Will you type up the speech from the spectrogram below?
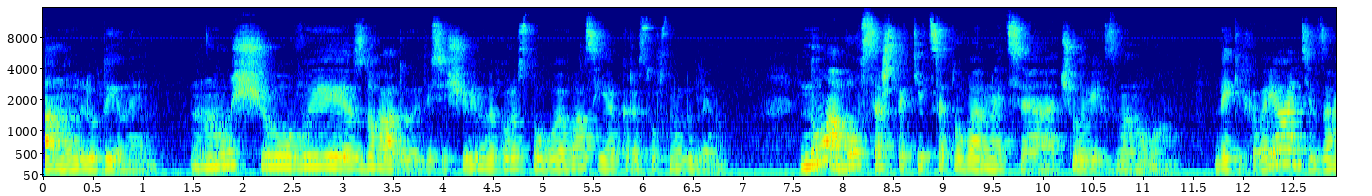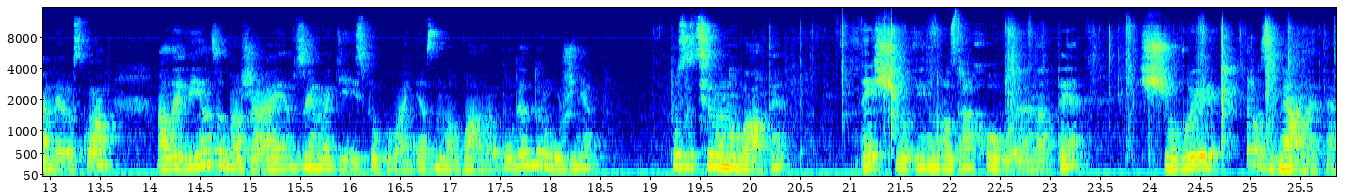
даної людини. Ну, що ви здогадуєтеся, що він використовує вас як ресурсну людину. Ну або все ж таки це повернеться чоловік з минулого декілька варіантів, загальний розклад, але він забажає взаємодії, спілкування з вами, буде дружньо позиціонувати те, що він розраховує на те, що ви розглянете.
